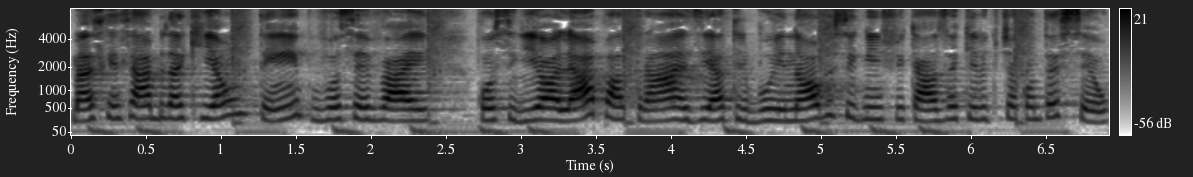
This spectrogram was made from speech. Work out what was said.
Mas quem sabe daqui a um tempo você vai conseguir olhar para trás e atribuir novos significados àquilo que te aconteceu.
